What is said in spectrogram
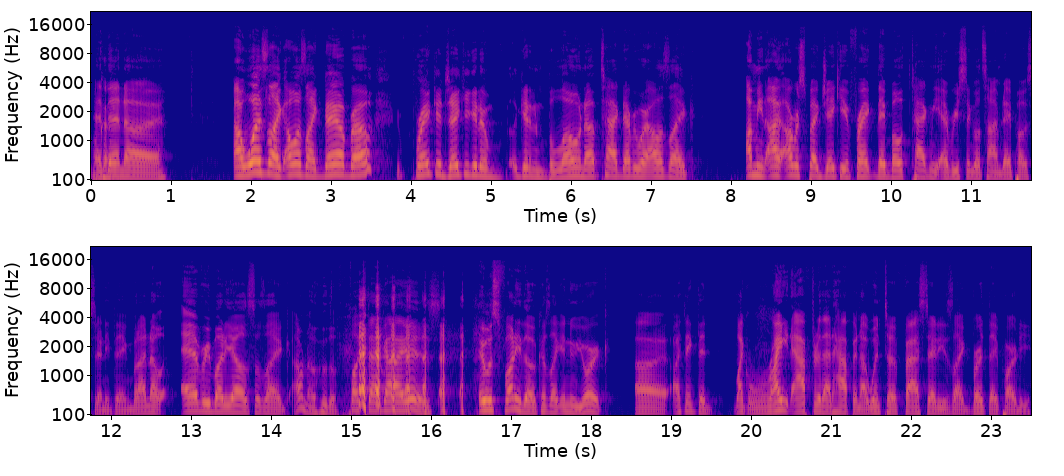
and Okay. then uh. I was like, I was like, damn, bro, Frank and Jakey getting getting blown up, tagged everywhere. I was like, I mean, I, I respect Jakey and Frank. They both tag me every single time they posted anything, but I know everybody else was like, I don't know who the fuck that guy is. It was funny though, because like in New York, uh, I think that like right after that happened, I went to Fast Eddie's like birthday party,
